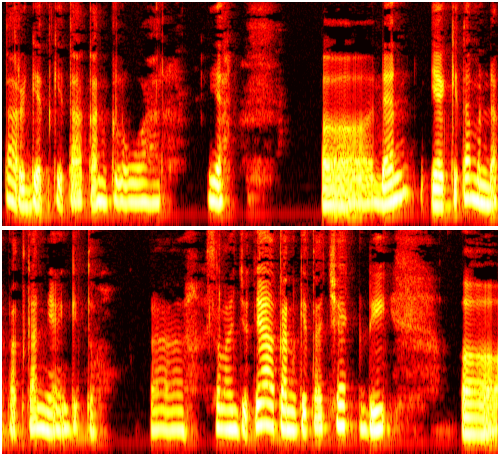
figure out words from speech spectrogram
target kita akan keluar ya. Uh, dan ya kita mendapatkannya gitu. Nah selanjutnya akan kita cek di uh,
